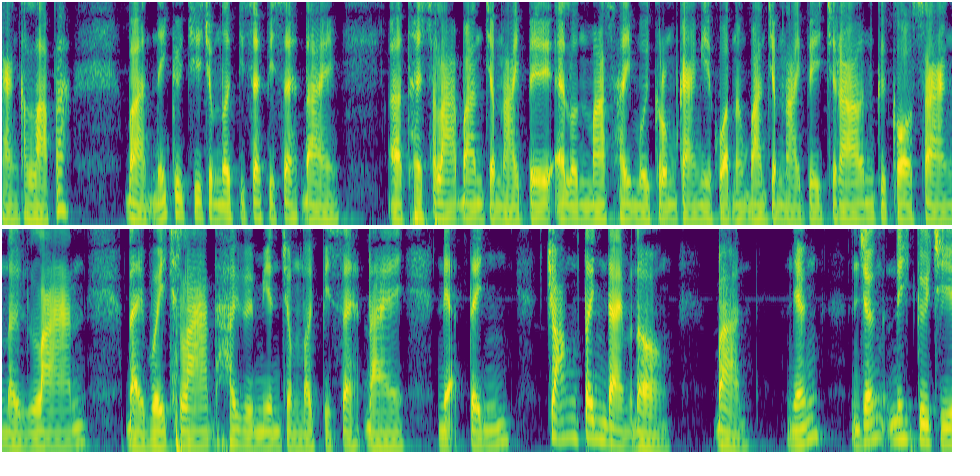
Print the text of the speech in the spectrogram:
ខាងក្លាប់ណា បាទនេះគឺជាចំណុចពិសេសពិសេសដែល Tesla បានចំណាយពេល Elon Musk ហើយមួយក្រុមការងារគាត់នឹងបានចំណាយពេលច្រើន គឺកសាងនៅឡាន ដែលវៃឆ្លាតហើយវាមានចំណុចពិសេសដែលអ្នកទិញចង់ទិញតែម្ដង បាទអញ្ចឹងអញ្ចឹងនេះគឺជា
